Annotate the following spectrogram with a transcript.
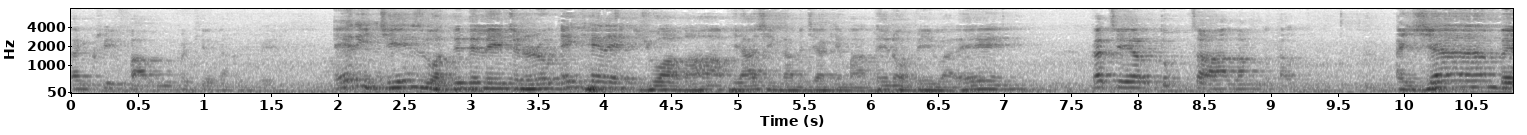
kan kri fa bu patya na kan pe. အဲ့ဒီဂျေဇုကတည်တည်လေးကျွန်တော်တို့အိတ်ခဲ့တဲ့ယွာမှာဘုရားရှင်ကမကြခင်မှာအသင်းတော်ပေးပါတယ် Ka cher tuk cha lam ka tal. အယံပဲ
